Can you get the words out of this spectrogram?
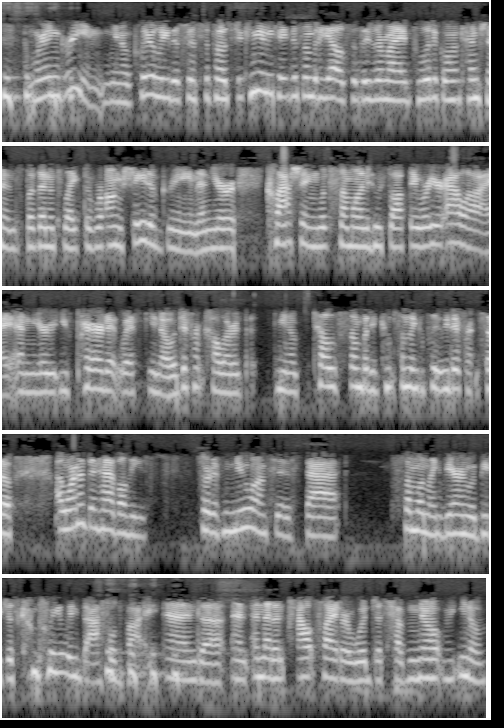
I'm wearing green, you know, clearly this is supposed to communicate to somebody else that these are my political intentions, but then it's like the wrong shade of green and you're clashing with someone who thought they were your ally and you're, you've paired it with, you know, a different color that, you know, tells somebody something completely different. So I wanted to have all these sort of nuances that someone like Veran would be just completely baffled by, and uh, and and that an outsider would just have no, you know,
